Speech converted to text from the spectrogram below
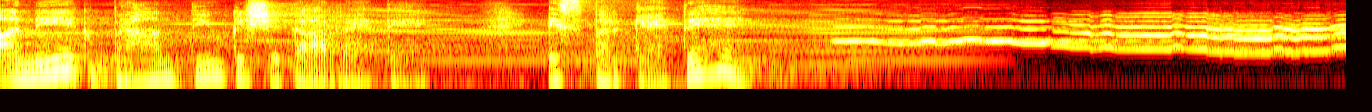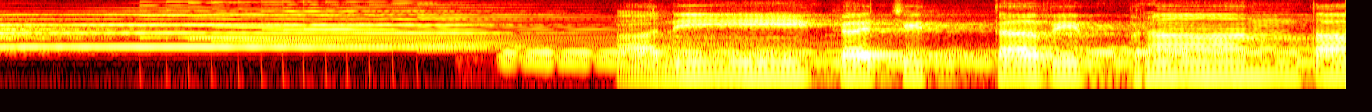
अनेक भ्रांतियों के शिकार रहते हैं। इस पर कहते हैं अनेकचित्तविभ्रान्ता,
